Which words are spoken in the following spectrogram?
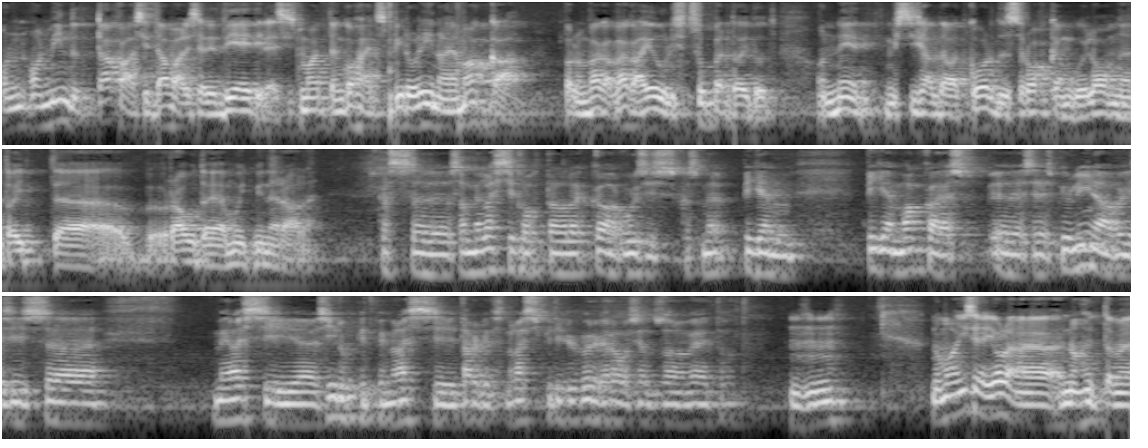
on, on mindud tagasi tavalisele dieedile, siis ma ütlen kohe, et spiruliina ja maka palun väga, väga jõulised supertoidud on need, mis sisaldavad kordades rohkem kui loomne toit äh, rauda ja muid mineraale. kas äh, sa melassi kohta oled ka kursis, kas me pigem, pigem maka ja äh, see spiruliina või siis melassi siirupit või melassi tarbides, melass pidi ka kõrge rauasisaldus olema väidetavalt mm. -hmm no ma ise ei ole noh, ütleme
